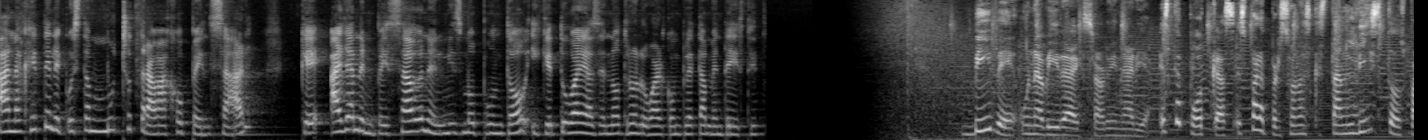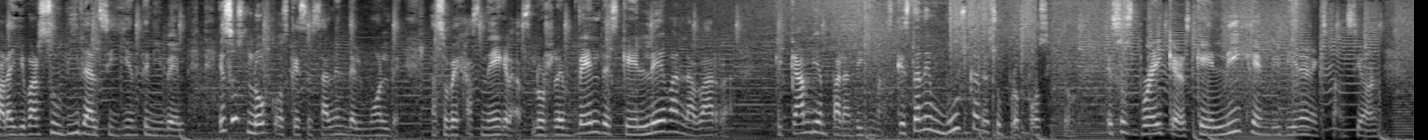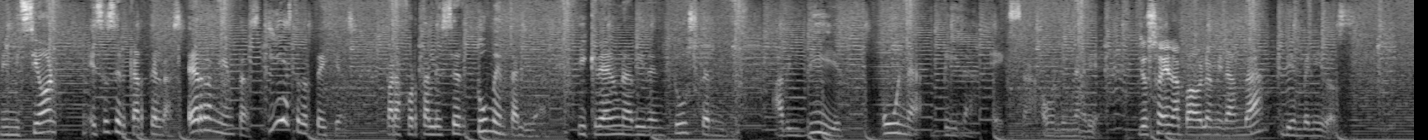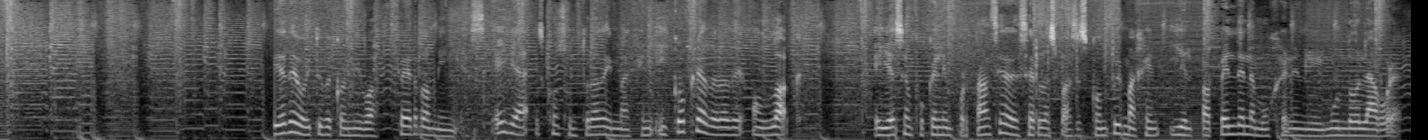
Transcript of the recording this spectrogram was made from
a la gente le cuesta mucho trabajo pensar que hayan empezado en el mismo punto y que tú vayas en otro lugar completamente distinto. Vive una vida extraordinaria. Este podcast es para personas que están listos para llevar su vida al siguiente nivel. Esos locos que se salen del molde, las ovejas negras, los rebeldes que elevan la barra, que cambian paradigmas, que están en busca de su propósito. Esos breakers que eligen vivir en expansión. Mi misión es acercarte a las herramientas y estrategias para fortalecer tu mentalidad y crear una vida en tus términos, a vivir una vida extraordinaria. Yo soy Ana Paola Miranda, bienvenidos. El día de hoy tuve conmigo a Fer Domínguez. Ella es consultora de imagen y co-creadora de Unlock. Ella se enfoca en la importancia de hacer las paces con tu imagen y el papel de la mujer en el mundo laboral.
